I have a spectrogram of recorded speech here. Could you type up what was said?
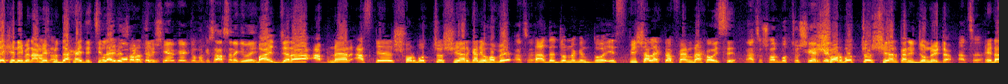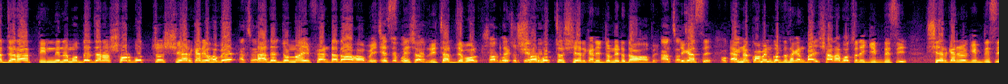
দেখে নেবেন। আমি আচ্ছা। একটু দেখাই দিচ্ছি লাইভে কমেন্টারি শেয়ারকারীর জন্য কিছু আছে নাকি ভাই? ভাই যারা আপনার আজকে সর্বোচ্চ শেয়ারকারী হবে। তাদের জন্য কিন্তু স্পেশাল একটা ফ্যান রাখা হয়েছে। আচ্ছা সর্বোচ্চ শেয়ারকারী সর্বোচ্চ শেয়ারকারীর জন্য এটা। আচ্ছা। এটা যারা তিন দিনের মধ্যে যারা সর্বোচ্চ শেয়ারকারী হবে আচ্ছা। তাদের জন্য এই ফ্যানটা দেওয়া হবে। স্পেশাল রিচার্জেবল সর্বোচ্চ শেয়ারকারীর জন্য এটা দেওয়া হবে। আচ্ছা, ঠিক আচ্ছা। আছে? এমনি কমেন্ট করতে থাকেন ভাই সারা বছরই গিফট দিছি। শেয়ারকারীরও গিফট দিছি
